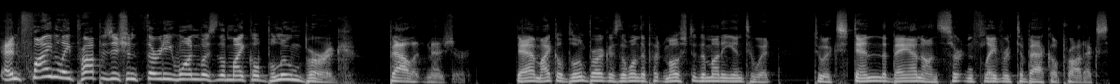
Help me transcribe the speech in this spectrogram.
And finally, Proposition 31 was the Michael Bloomberg ballot measure. Yeah, Michael Bloomberg is the one that put most of the money into it to extend the ban on certain flavored tobacco products.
